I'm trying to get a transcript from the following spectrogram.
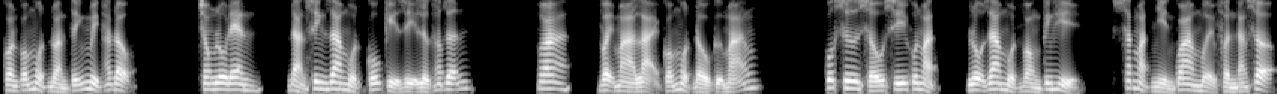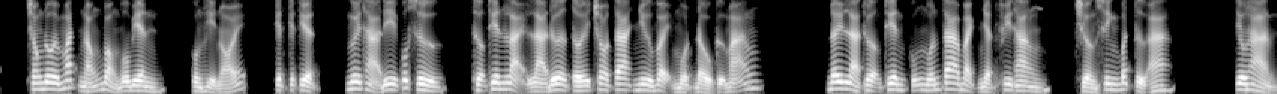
còn có một đoàn tĩnh mịch hấp động. Trong lô đen, đản sinh ra một cỗ kỳ dị lực hấp dẫn. Hoa, vậy mà lại có một đầu cự mãng. Quốc sư xấu xí khuôn mặt, lộ ra một vòng kinh hỉ, sắc mặt nhìn qua mười phần đáng sợ, trong đôi mắt nóng bỏng vô biên, cùng hỉ nói, kiệt kiệt kiệt, ngươi thả đi quốc sư, thượng thiên lại là đưa tới cho ta như vậy một đầu cự mãng. Đây là thượng thiên cũng muốn ta bạch nhật phi thăng, trường sinh bất tử a. Tiêu hàn.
